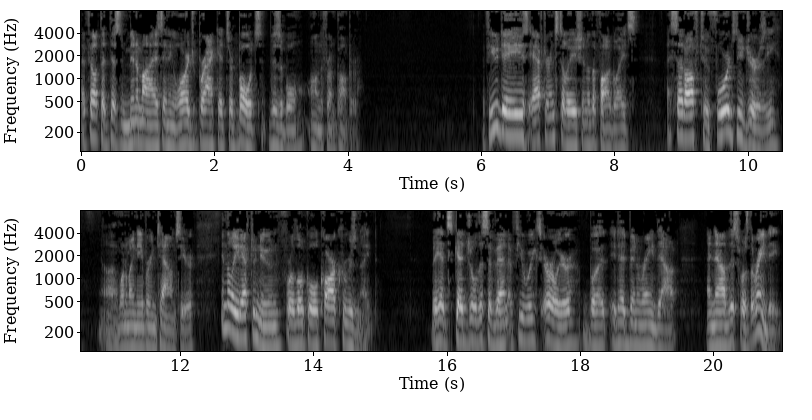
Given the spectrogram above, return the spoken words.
I felt that this minimized any large brackets or bolts visible on the front bumper. A few days after installation of the fog lights, I set off to Fords, New Jersey, uh, one of my neighboring towns here, in the late afternoon for a local car cruise night. They had scheduled this event a few weeks earlier, but it had been rained out, and now this was the rain date.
